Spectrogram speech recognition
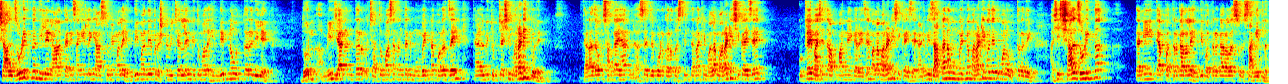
शालजोडीतनं दिले ना त्यांनी सांगितलं की आज तुम्ही मला हिंदीमध्ये प्रश्न विचारले मी तुम्हाला हिंदीतनं उत्तरं दिले. दोन मी ज्यानंतर चातुर्मासानंतर मुंबईतनं परत जाईन त्यावेळेला मी तुमच्याशी मराठीत बोलेन. त्यांना जाऊन सांगा ह्या असं जे कोण करत असतील त्यांना की मला मराठी शिकायचं आहे कुठल्याही भाषेचा अपमान नाही करायचा आहे मला मराठी शिकायचं आहे आणि मी जाताना मुंबईतनं मराठीमध्ये तुम्हाला उत्तरं देईन. अशी शाल जोडीतनं त्यांनी त्या पत्रकाराला हिंदी पत्रकाराला सांगितलं.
